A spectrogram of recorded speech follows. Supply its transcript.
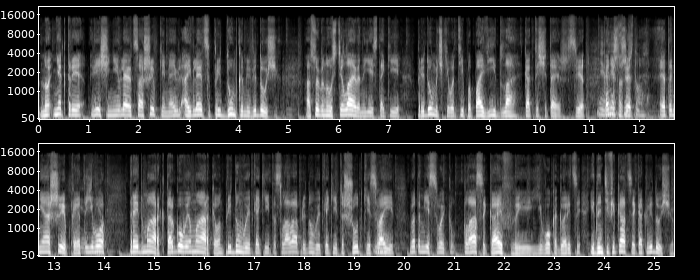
Но некоторые вещи не являются ошибками, а а являются придумками ведущих. Особенно у Стилавина есть такие придумочки, вот типа повидла. Как ты считаешь, Свет? Не, ну Конечно это же, это, смешно. это не ошибка, это Конечно, его трейдмарк, торговая марка. Он придумывает какие-то слова, придумывает какие-то шутки свои. В этом есть свой кл- класс и кайф, и его, как говорится, идентификация как ведущего.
